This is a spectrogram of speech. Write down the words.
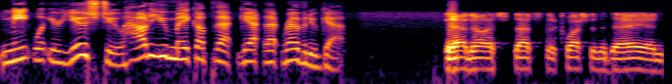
meet what you're used to, how do you make up that that revenue gap? Yeah, no, that's that's the question of the day, and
